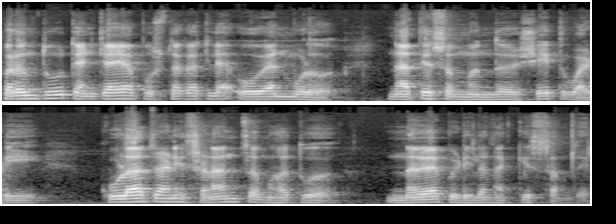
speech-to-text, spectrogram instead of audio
परंतु त्यांच्या या पुस्तकातल्या ओव्यांमुळं नातेसंबंध शेतवाडी कुळाचं आणि सणांचं महत्त्व नव्या पिढीला नक्कीच समजेल.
